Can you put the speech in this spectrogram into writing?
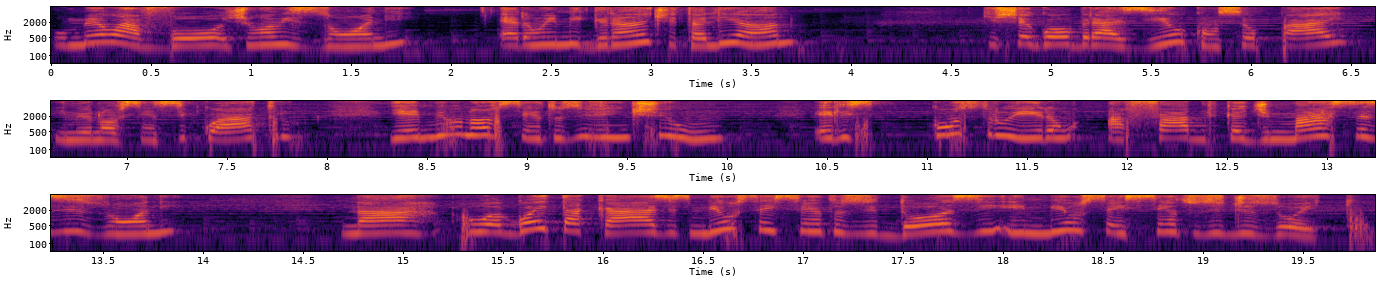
O meu avô, João Izone, era um imigrante italiano que chegou ao Brasil com seu pai em 1904 e em 1921 eles construíram a fábrica de massas Izone na rua Goitacazes, 1612 e 1618.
